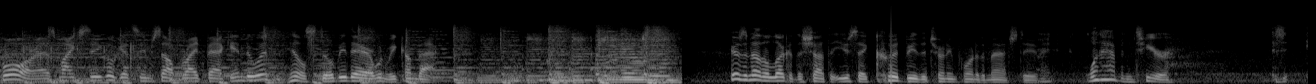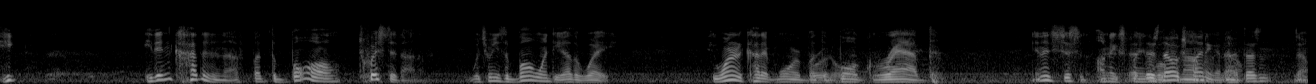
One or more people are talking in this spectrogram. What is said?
four as Mike Sigel gets himself right back into it. He'll still be there when we come back. Here's another look at the shot that you say could be the turning point of the match, Steve. What happened here is he he didn't cut it enough, but the ball twisted on him, which means the ball went the other way. He wanted to cut it more, but the ball grabbed. And it's just an unexplainable There's no phenomenon. explaining it. No, it doesn't. No.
